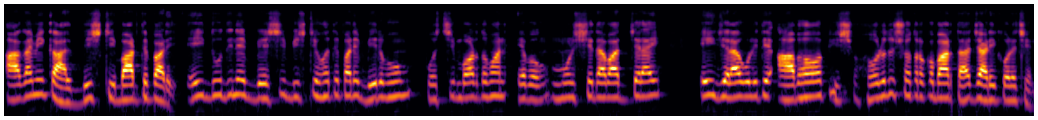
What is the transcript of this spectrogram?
আগামীকাল বৃষ্টি বাড়তে পারে। এই দুদিনে বেশি বৃষ্টি হতে পারে বীরভূম, পশ্চিম বর্ধমান এবং মুর্শিদাবাদ জেলায়। এই জেলাগুলিতে আবহাওয়া অফিস হলুদ সতর্কবার্তা জারি করেছেন।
